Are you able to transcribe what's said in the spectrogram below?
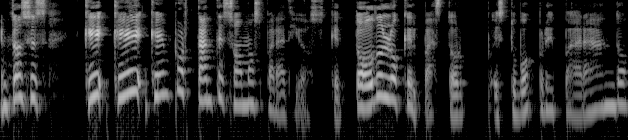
Entonces, ¿qué, qué, qué importantes somos para Dios? Que todo lo que el pastor estuvo preparando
